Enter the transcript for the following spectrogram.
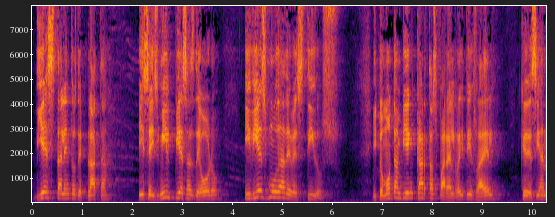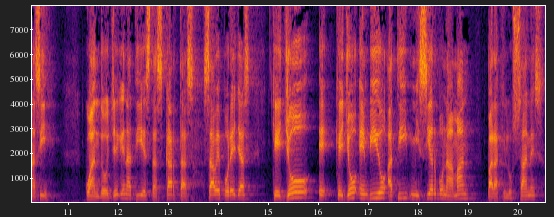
diez talentos de plata y seis mil piezas de oro y diez mudas de vestidos y tomó también cartas para el rey de Israel que decían así, cuando lleguen a ti estas cartas, sabe por ellas que yo, eh, que yo envío a ti mi siervo Naamán para que los sanes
